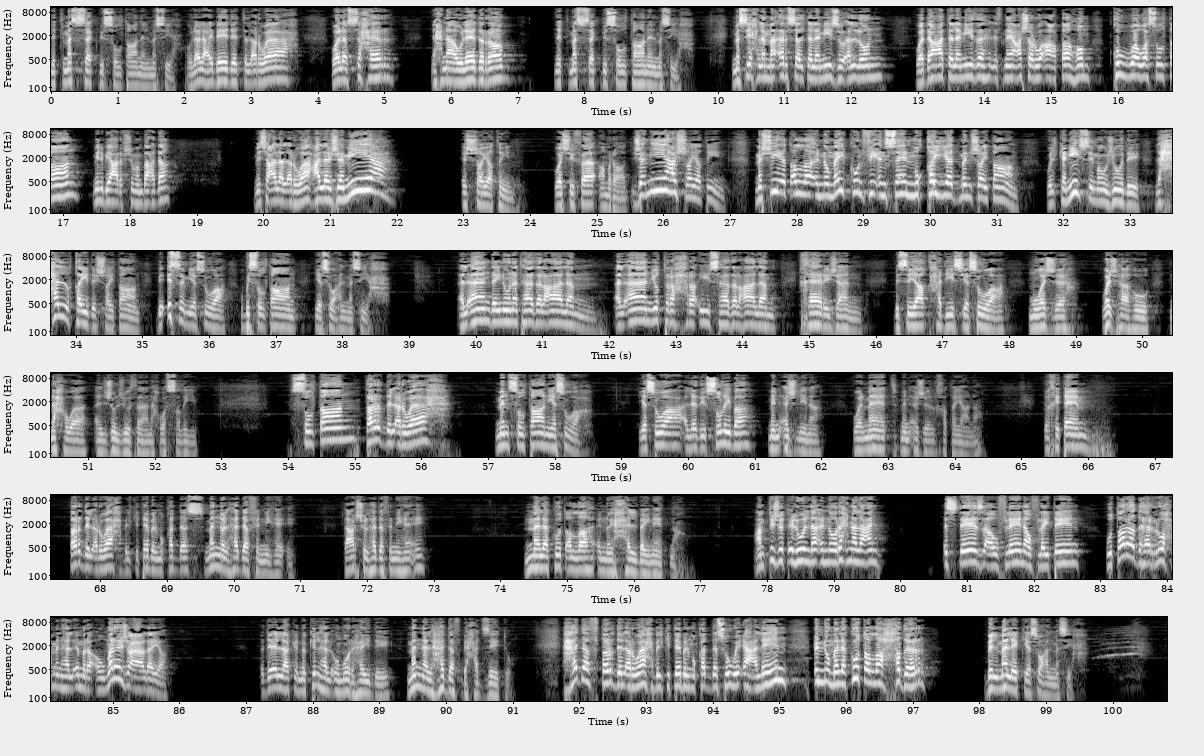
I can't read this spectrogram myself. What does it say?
نتمسك بسلطان المسيح. ولا لعبادة الأرواح ولا السحر. نحن أولاد الرب نتمسك بسلطان المسيح. المسيح لما أرسل تلاميذه قال لهم ودعا تلاميذه الاثني عشر وأعطاهم قوة وسلطان. مين بيعرف شو من بعدها؟ مش على الأرواح على جميع الشياطين. وشفاء أمراض. جميع الشياطين. مشيئة الله إنه ما يكون في إنسان مقيد من شيطان. والكنيسة موجودة لحل قيد الشيطان باسم يسوع وبسلطان يسوع المسيح. الآن دينونة هذا العالم. الآن يطرح رئيس هذا العالم خارجا بسياق حديث يسوع موجه وجهه نحو الجلجثة نحو الصليب. سلطان طرد الأرواح من سلطان يسوع. يسوع الذي صلب من أجلنا ومات من أجل خطايانا. الختام طرد الأرواح بالكتاب المقدس منه الهدف النهائي؟ تعرف شو الهدف النهائي؟ ملكوت الله إنه يحل بيناتنا. عم تيجي تقولوا لنا إنه رحنا لعند أستاذ أو فلان أو فليتين وطرد هالروح من هالامرأة أو ما رجع عليها. بدي أقول لك إنه كل هالأمور هيدي من الهدف بحد ذاته. هدف طرد الأرواح بالكتاب المقدس هو إعلان إنه ملكوت الله حضر بالملك يسوع المسيح.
